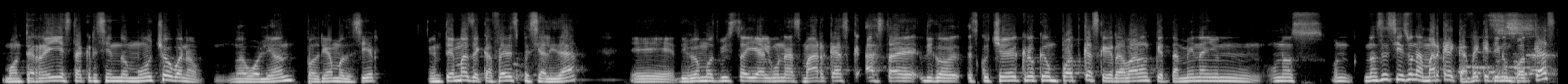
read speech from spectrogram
Monterrey está creciendo mucho, bueno, Nuevo León, podríamos decir, en temas de café de especialidad. Eh, digo, hemos visto ahí algunas marcas, hasta, digo, escuché creo que un podcast que grabaron que también hay un, unos, no sé si es una marca de café que tiene un podcast,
